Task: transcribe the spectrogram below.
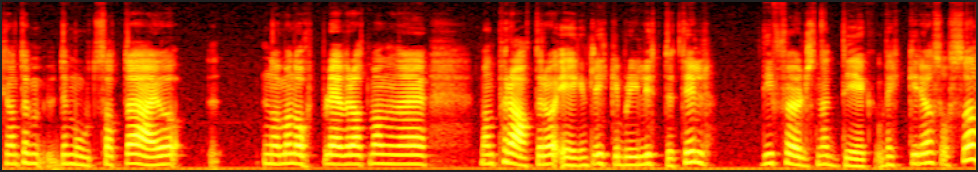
sant, det, det motsatte er jo når man opplever at man, eh, man prater og egentlig ikke blir lyttet til. De følelsene det vekker i oss også,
